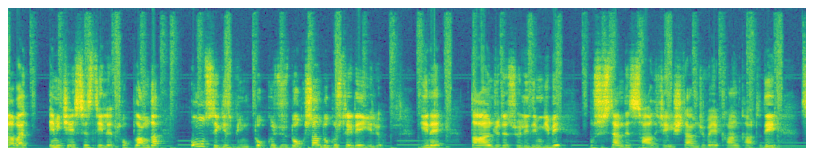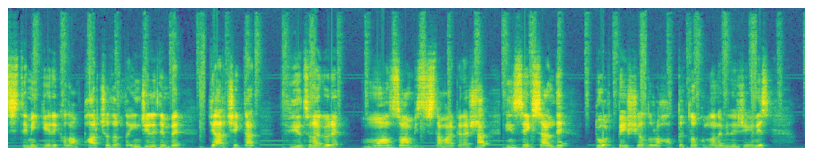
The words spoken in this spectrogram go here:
M.2 SSD ile toplamda 18.999 TL'ye geliyor. Yine daha önce de söylediğim gibi bu sistemde sadece işlemci ve ekran kartı değil, sistemin geri kalan parçalarını da inceledim ve gerçekten fiyatına göre muazzam bir sistem arkadaşlar. 1080'de 4-5 yıl rahatlıkla kullanabileceğiniz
